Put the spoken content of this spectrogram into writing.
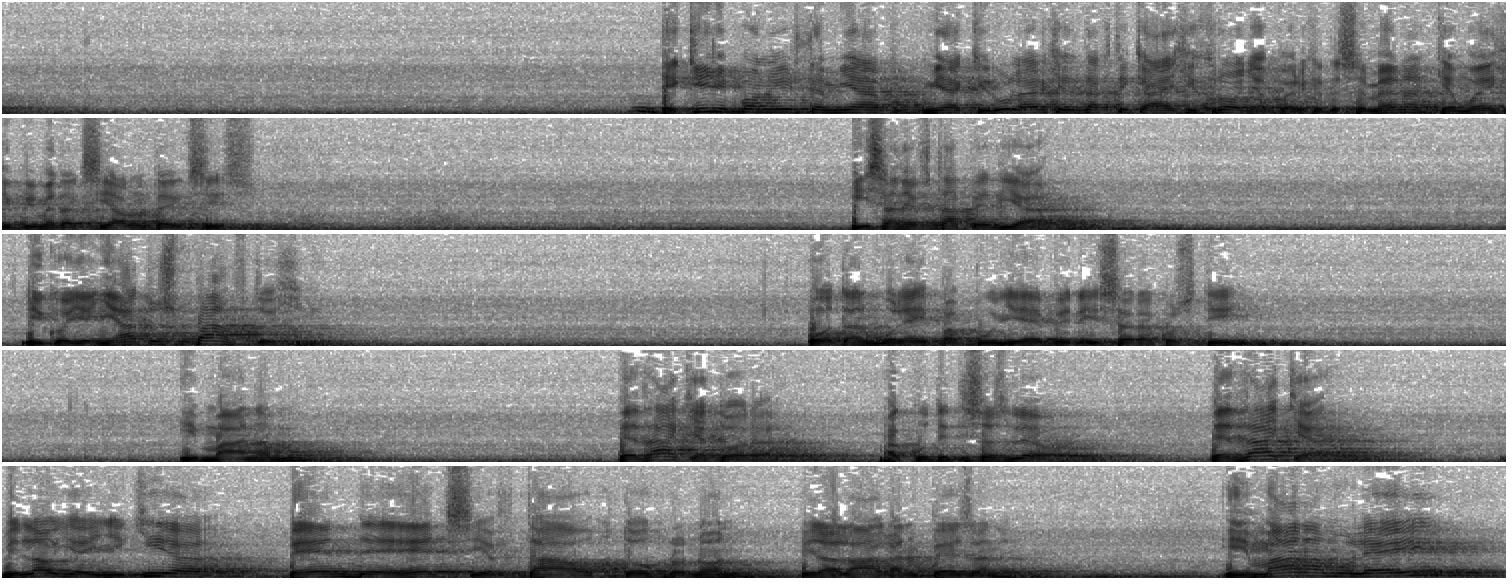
Εκεί λοιπόν ήρθε μια, μια κυρούλα έρχεται τακτικά. Έχει χρόνια που έρχεται σε μένα και μου έχει πει μεταξύ άλλων τα εξής. Ήσαν 7 παιδιά. Η οικογένειά τους πάμφτωχη όταν μου λέει παππούλη έμπαινε η Σαρακοστή η μάνα μου παιδάκια τώρα μ' ακούτε τι σας λέω παιδάκια μιλάω για ηλικία 5, 6, 7, 8 χρονών πιλαλάγανε, παίζανε η μάνα μου λέει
